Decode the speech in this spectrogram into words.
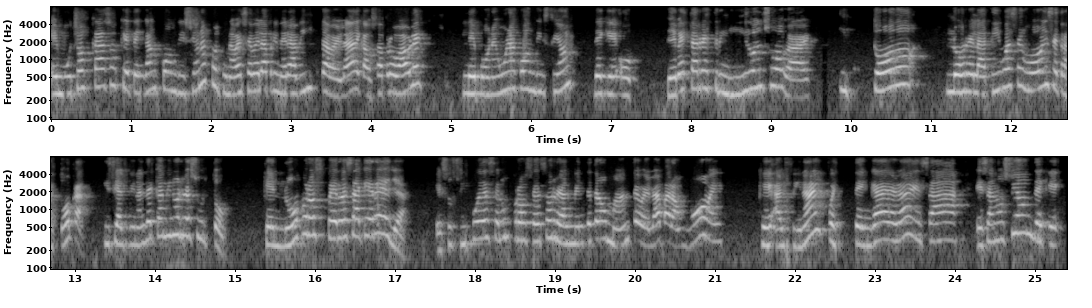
En muchos casos que tengan condiciones, porque una vez se ve la primera vista, ¿verdad? De causa probable, le ponen una condición de que debe estar restringido en su hogar y todo lo relativo a ese joven se trastoca. Y si al final del camino resultó que no prosperó esa querella, eso sí puede ser un proceso realmente traumante, ¿verdad? Para un joven que al final pues tenga Esa, esa noción de que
